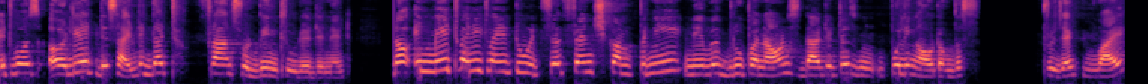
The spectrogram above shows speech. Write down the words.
it was earlier decided that France would be included in it. Now in May 2022 itself, French company Naval Group announced that it is pulling out of this project. Why?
